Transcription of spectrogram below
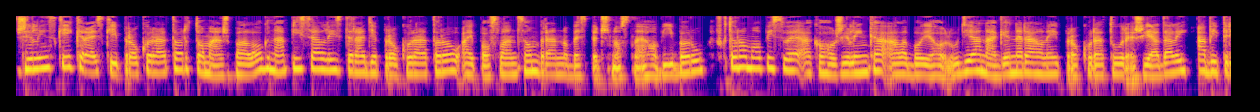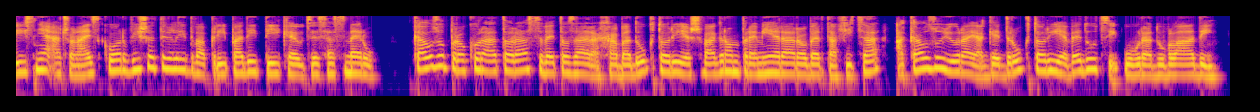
Žilinský krajský prokurátor Tomáš Balok napísal list Rade prokurátorov aj poslancom Branno-bezpečnostného výboru, v ktorom opisuje, ako ho Žilinka alebo jeho ľudia na generálnej prokuratúre žiadali, aby prísne a čo najskôr vyšetrili dva prípady týkajúce sa smeru. Kauzu prokurátora Svetozára Chabadu, ktorý je švagrom premiéra Roberta Fica a kauzu Juraja Gedru, ktorý je vedúci úradu vlády.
